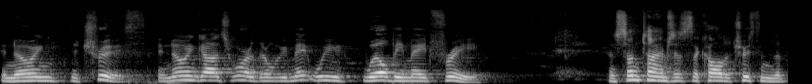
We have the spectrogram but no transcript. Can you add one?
In knowing the truth, in knowing God's word, there will be made, we will be made free. And sometimes it's the call to truth and, the,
